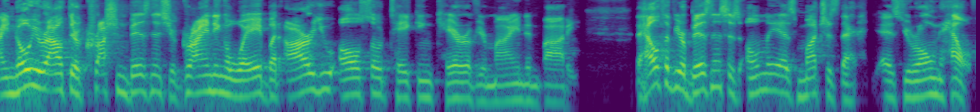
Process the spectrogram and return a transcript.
I know you're out there crushing business, you're grinding away, but are you also taking care of your mind and body? The health of your business is only as much as that as your own health.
